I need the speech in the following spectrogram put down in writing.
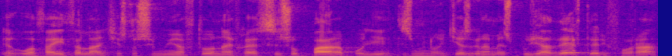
εγώ θα ήθελα και στο σημείο αυτό να ευχαριστήσω πάρα πολύ τις μηνωτικές γραμμές που για δεύτερη φορά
